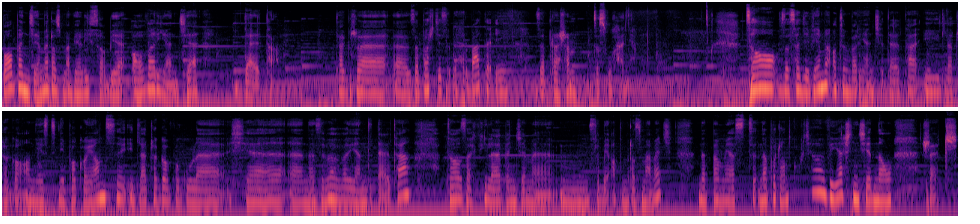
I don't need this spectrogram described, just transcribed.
bo będziemy rozmawiali sobie o wariancie Delta. Także e, zaparzcie sobie herbatę i zapraszam do słuchania. Co w zasadzie wiemy o tym wariancie Delta i dlaczego on jest niepokojący i dlaczego w ogóle się e, nazywa wariant Delta, to za chwilę będziemy mm, sobie o tym rozmawiać. Natomiast na początku chciałam wyjaśnić jedną rzecz.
